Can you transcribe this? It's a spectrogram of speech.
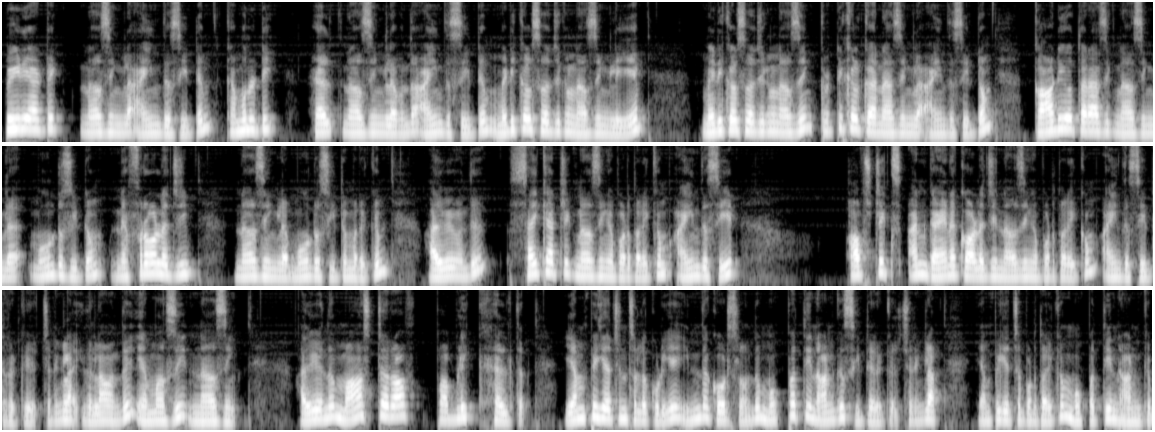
பீடியாட்ரிக் நர்சிங்கில் ஐந்து சீட்டு கம்யூனிட்டி ஹெல்த் நர்சிங்கில் வந்து ஐந்து seat medical surgical நர்சிங்லேயே medical surgical nursing critical care நர்சிங்கில் ஐந்து சீட்டும் கார்டியோ தெராசிக் நர்சிங்கில் மூன்று சீட்டும் நெஃப்ராலஜி நர்சிங்கில் மூன்று சீட்டும் இருக்குது அதுவே வந்து சைக்காட்ரிக் நர்சிங்கை பொறுத்த வரைக்கும் ஐந்து சீட் ஆப்ஸ்டிக்ஸ் அண்ட் கைனகாலஜி நர்சிங்கை பொறுத்த வரைக்கும் ஐந்து சீட் இருக்குது சரிங்களா? இதெல்லாம் வந்து எம்எஸ்சி நர்சிங் அதுவே வந்து மாஸ்டர் ஆஃப் பப்ளிக் ஹெல்த் எம்பிஹெச்னு சொல்லக்கூடிய இந்த கோர்ஸில் வந்து முப்பத்தி நான்கு சீட் இருக்குது சரிங்களா? எம்பிஹெச்சை பொறுத்த வரைக்கும் முப்பத்தி நான்கு.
